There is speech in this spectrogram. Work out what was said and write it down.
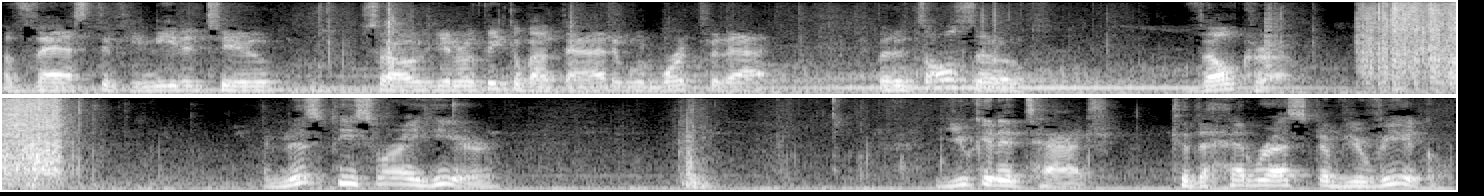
a vest if you needed to. So, you know, think about that. It would work for that. But it's also Velcro. And this piece right here, you can attach to the headrest of your vehicle.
